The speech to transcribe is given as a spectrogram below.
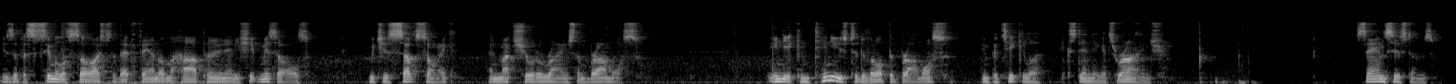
is of a similar size to that found on the Harpoon anti-ship missiles, which is subsonic and much shorter range than BrahMos. India continues to develop the BrahMos, in particular extending its range. SAM systems.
